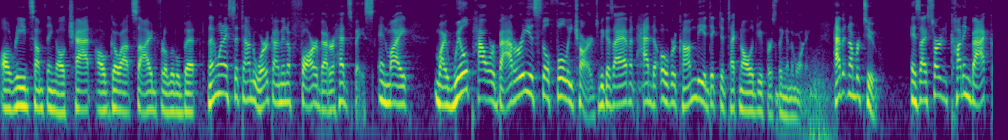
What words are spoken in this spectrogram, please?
I'll read something, I'll chat, I'll go outside for a little bit. Then when I sit down to work, I'm in a far better headspace. And my my willpower battery is still fully charged because I haven't had to overcome the addictive technology first thing in the morning. Habit number 2, is I started cutting back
